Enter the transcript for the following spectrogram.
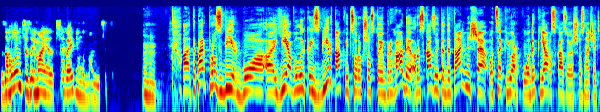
Загалом це займає в середньому два місяці. Угу. А тепер про збір, бо е, є великий збір так від 46-ї бригади. Розказуйте детальніше. Оце QR-кодик. Я розказую, що значить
